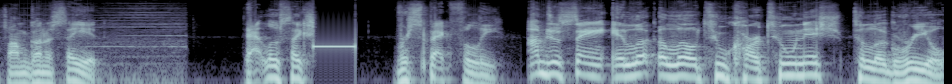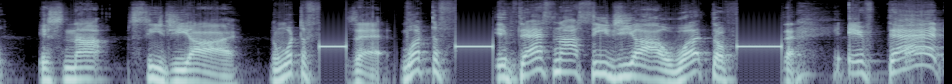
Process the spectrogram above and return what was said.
so I'm gonna say it. That looks like respectfully. I'm just saying it looked a little too cartoonish to look real. It's not CGI. And what the is that? What the if that's not CGI, what the is that? If that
